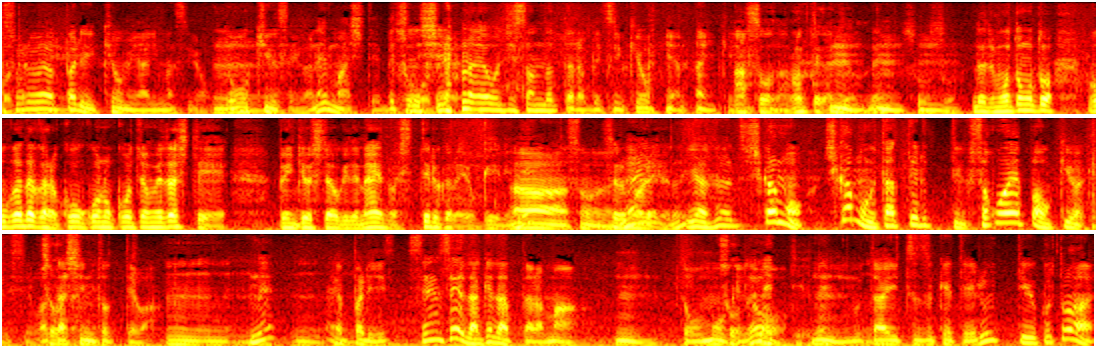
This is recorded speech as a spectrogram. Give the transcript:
それはやっぱり興味ありますよ、同級生がねまして。別に知らないおじさんだったら別に興味はないけど。あそうなの？って感じだもんね、そうそう。だってもともと僕はだから高校の校長を目指して勉強したわけじゃないのを知ってるから余計にね。ああそうだね。それもあるよね。いやしかもしかも歌ってるっていうそこはやっぱ大きいわけですよ私にとっては、ね、やっぱり先生だけだったらまあうんと思うけど、ねね。うん、歌い続けてるっていうことは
